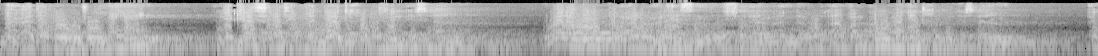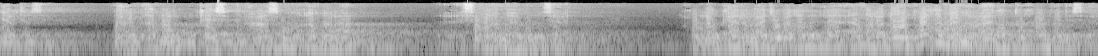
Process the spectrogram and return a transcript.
بعدم وجوبه لكثرة من يدخل في الإسلام. ولم ينقل عنه عليه الصلاة والسلام أنه أمر كل من يدخل في الإسلام أن يغتسل. نعم أمر قيس بن عاصم وأمر ثمامة بن أسال قل لو كان واجبا لأمر به كل من أراد الدخول في الإسلام.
